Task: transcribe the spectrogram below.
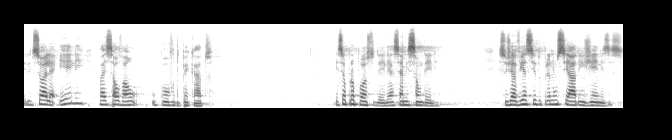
Ele disse: Olha, ele vai salvar o, o povo do pecado. Esse é o propósito dele, essa é a missão dele. Isso já havia sido pronunciado em Gênesis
